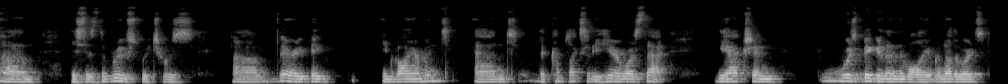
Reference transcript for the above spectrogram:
Um, this is the roost, which was a very big environment, and the complexity here was that the action was bigger than the volume. In other words,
